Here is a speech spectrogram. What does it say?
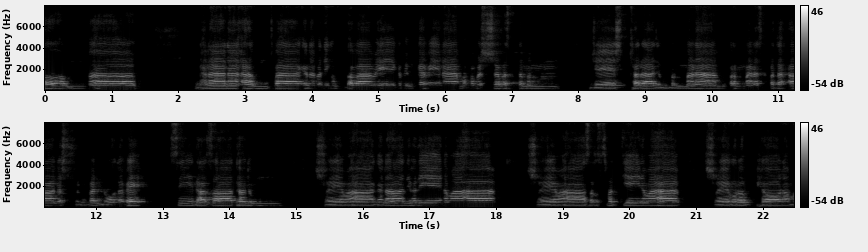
శ్రీగురుభ్యో నమ హరి ఓం ఘనానాం త్వా గణపతిం భవామహే కవిం కవీనాముపమశ్రవస్తమం జ్యేష్ఠరాజం బ్రహ్మణాం బ్రహ్మణస్పత ఆనశృణ్వన్నోదభే సీధసాధనం శ్రీమహాగణాధిపతే నమ శ్రీమహాసరస్వత్యై నమ శ్రీగురుభ్యో నమ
